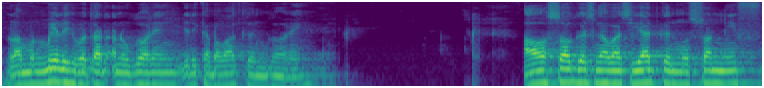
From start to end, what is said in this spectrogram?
lamun milih wetan anu goreng jadi kabawakeun goreng. Also geus ngawasiatkeun musannif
